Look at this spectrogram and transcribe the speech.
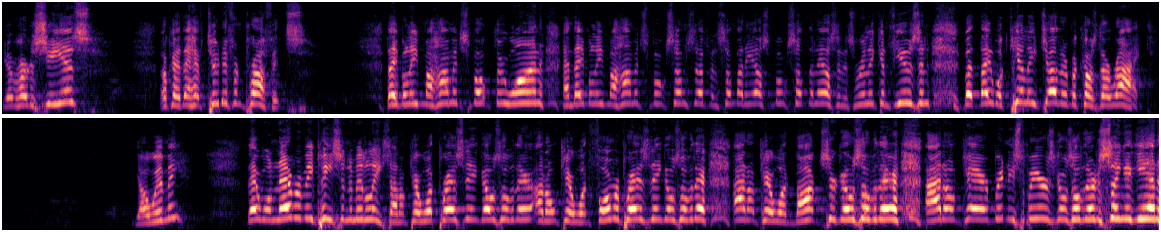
You ever heard of Shias? Okay, they have two different prophets. They believe Muhammad spoke through one, and they believe Muhammad spoke some stuff, and somebody else spoke something else, and it's really confusing, but they will kill each other because they're right. Y'all with me? There will never be peace in the Middle East. I don't care what president goes over there. I don't care what former president goes over there. I don't care what boxer goes over there. I don't care Britney Spears goes over there to sing again.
